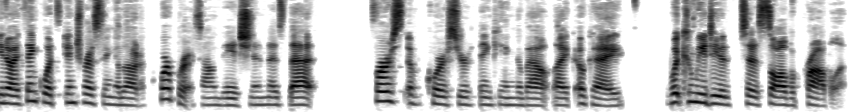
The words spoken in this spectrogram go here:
You know, I think what's interesting about a corporate foundation is that first, of course, you're thinking about like, okay, what can we do to solve a problem,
